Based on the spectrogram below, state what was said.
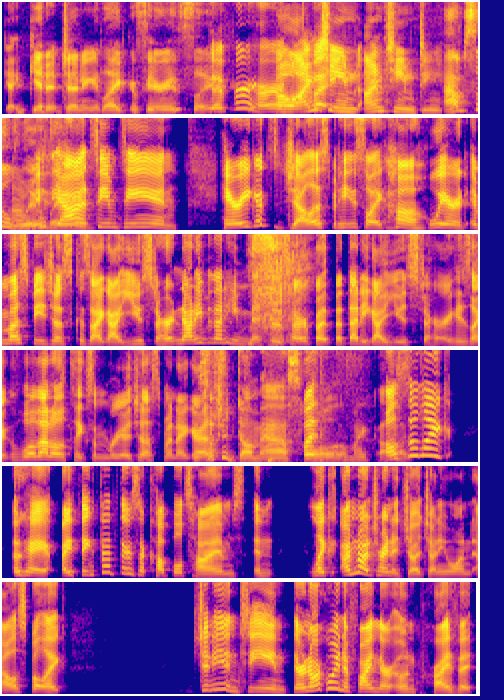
Get, get it, Ginny. Like seriously. Good for her. Oh, I'm But- team. I'm team Dean. Um, Absolutely. Yeah, Team Dean. Harry gets jealous, but he's like, huh, weird. It must be just because I got used to her. Not even that he misses her, but but that he got used to her. He's like, well, that'll take some readjustment, I You're guess. such a dumb asshole. oh my god. Also, like, okay, I think that there's a couple times, and like, I'm not trying to judge anyone else, but like, Ginny and Dean, they're not going to find their own private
